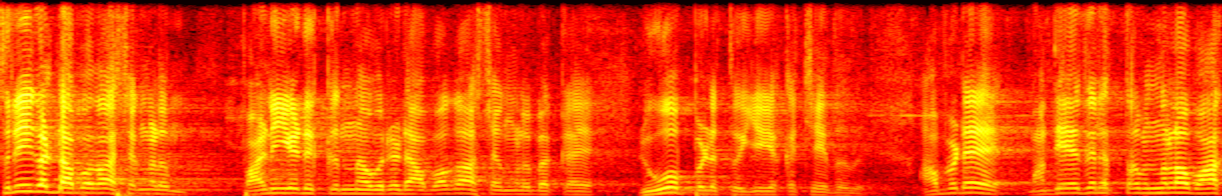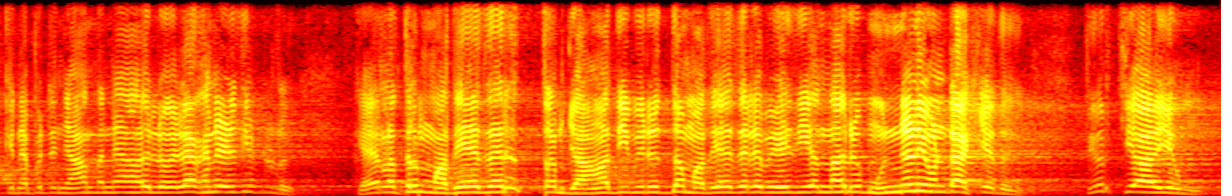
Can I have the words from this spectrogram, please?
സ്ത്രീകളുടെ അവകാശങ്ങളും പണിയെടുക്കുന്നവരുടെ അവകാശങ്ങളുമൊക്കെ രൂപപ്പെടുത്തുകയൊക്കെ ചെയ്തത്. അവിടെ മതേതരത്വം എന്നുള്ള വാക്കിനെ പറ്റി ഞാൻ തന്നെ അതിൽ ലേഖനം എഴുതിയിട്ടുണ്ട്. കേരളത്തിൽ മതേതരത്വം ജാതി വിരുദ്ധ മതേതര വേദി എന്നൊരു മുന്നണി ഉണ്ടാക്കിയത് തീർച്ചയായും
